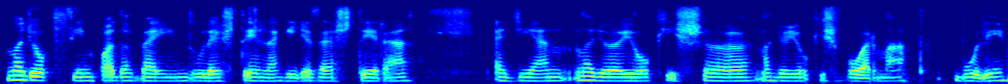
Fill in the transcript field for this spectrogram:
nagyobb színpada beindul, és tényleg így az estére egy ilyen nagyon jó kis, nagyon jó kis warm buli.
